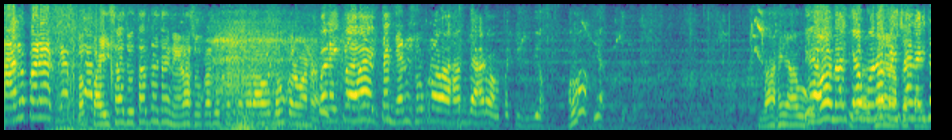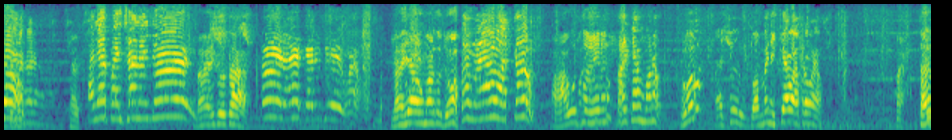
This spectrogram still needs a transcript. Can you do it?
આલુ પડે પૈસા જોતા જ નહીં થાય નેણા છોકરા જો કસ્ટમર આવે શું કરવાના? પણ એ તો હવે તે નેનું છોકરો હાડો હવે પચીસ બે. હો? નહીં આવું. બે હો મારે કેવું મને પૈસા લઈ જાઓ. અલે પૈસા લઈ દો. નહીં જોતા. ઓય રે ગરુજી વાહ. નહીં આવું મારે તો જો. વાત કરો. આવું જ નહીં ને. મારે કેવું મને. હો? શું ગમે નહીં કેવા આપણે. તારે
